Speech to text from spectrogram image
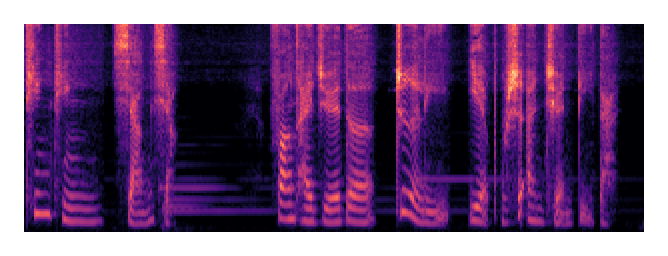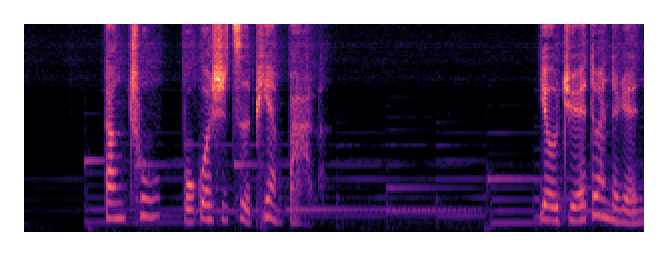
听听想想。方才觉得这里也不是安全地带，当初不过是自骗罢了。有决断的人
